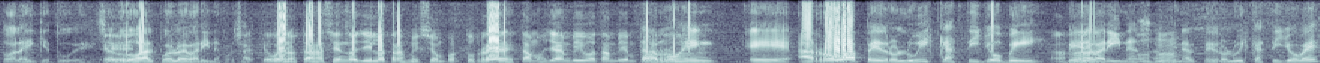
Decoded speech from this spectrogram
todas las inquietudes. Eh, Saludos al pueblo de Barinas, por cierto. Que bueno, estás haciendo allí la transmisión por tus redes. Estamos ya en vivo también por... Estamos en eh, arroba Pedro Luis Castillo B, B de Barinas, al final Pedro Luis Castillo B.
